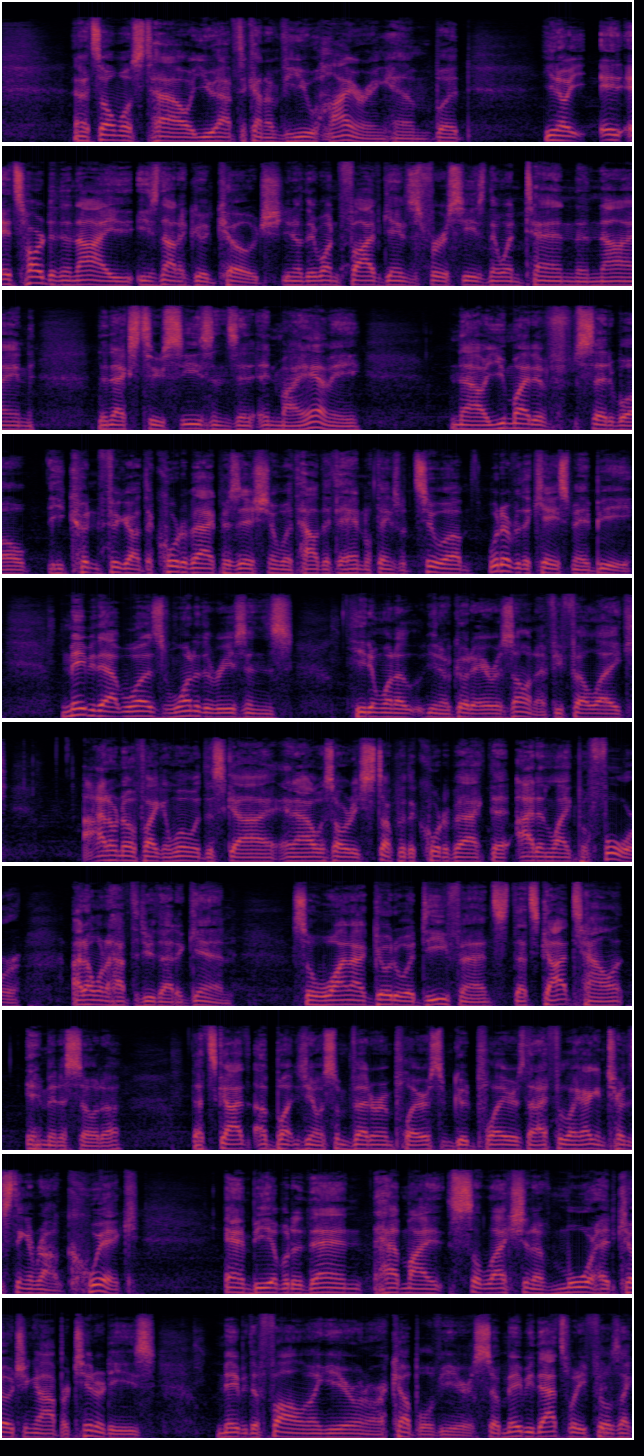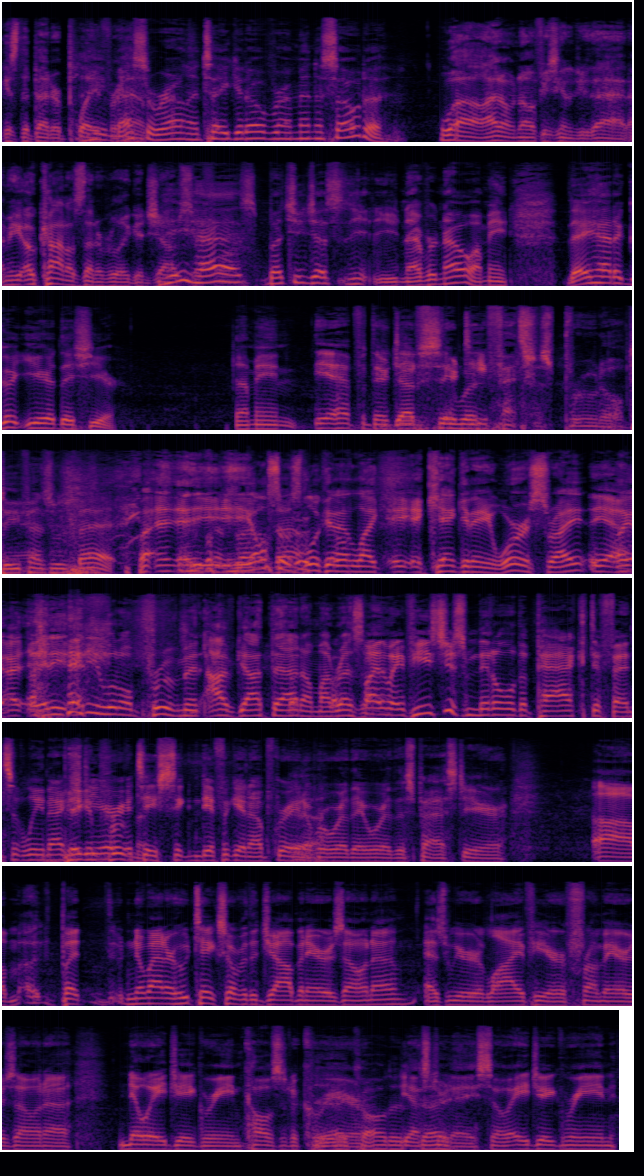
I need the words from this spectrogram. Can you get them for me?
And it's almost how you have to kind of view hiring him. But, you know, it, it's hard to deny he's not a good coach. You know, they won five games his first season, they won 10 and 9 the next two seasons in, in Miami. Now, you might have said, well, he couldn't figure out the quarterback position with how they handle things with Tua, whatever the case may be. Maybe that was one of the reasons he didn't want to, you know, go to Arizona. If he felt like, I don't know if I can win with this guy, and I was already stuck with a quarterback that I didn't like before, I don't want to have to do that again. So why not go to a defense that's got talent in Minnesota, that's got a bunch, you know, some veteran players, some good players that I feel like I can turn this thing around quick – and be able to then have my selection of more head coaching opportunities maybe the following year or a couple of years. So maybe that's what he feels like is the better play hey, for mess him. Mess around and take it over in Minnesota. Well, I don't know if he's going to do that. I mean, O'Connell's done a really good job. He so has, far. but you just you never know. I mean, they had a good year this year. I mean, yeah, but their, def- their defense was brutal. Defense man. was bad. But and, and he, he, also is looking at like it, it, can't get any worse, right? Yeah. Like, any any little improvement, I've got that on my resume. By the way, if he's just middle of the pack defensively next Big year, it's a significant upgrade yeah. over where they were this past year. Um, but no matter who takes over the job in Arizona, as we were live here from Arizona, no AJ Green calls it a career yeah, it yesterday. So AJ Green,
